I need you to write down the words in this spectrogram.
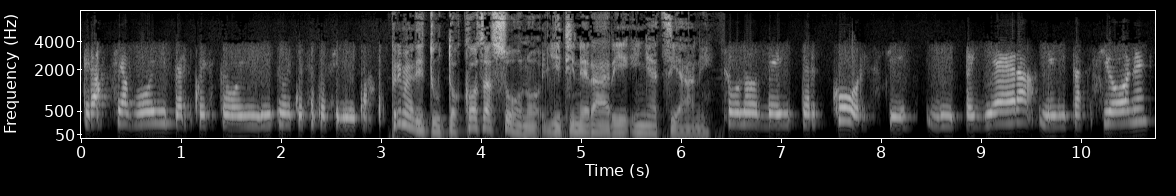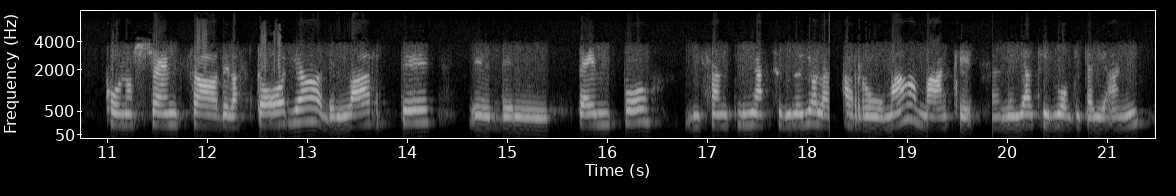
Grazie a voi per questo invito e questa possibilità. Prima di tutto, cosa sono gli itinerari ignaziani? Sono dei percorsi di preghiera, meditazione, conoscenza della storia, dell'arte, e del tempo di Sant'Ignazio di Loyola a Roma, ma anche negli altri luoghi italiani,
